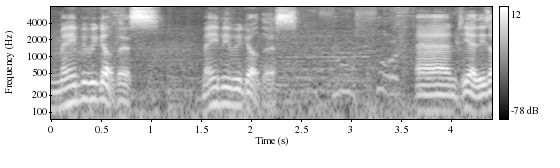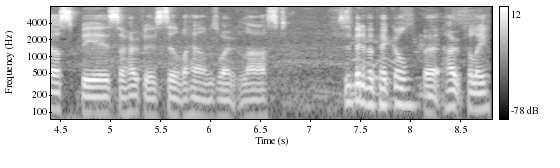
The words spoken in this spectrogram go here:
Maybe we got this. Maybe we got this. And yeah, these are spears, so hopefully the silver helms won't last. This is a bit of a pickle, but hopefully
